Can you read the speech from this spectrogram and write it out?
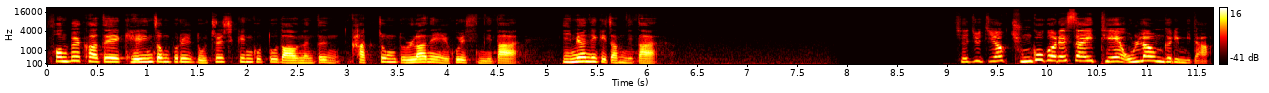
선불카드에 개인정보를 노출시킨 것도 나오는 등 각종 논란이 일고 있습니다. 이면희 기자입니다. 제주 지역 중고거래 사이트에 올라온 글입니다.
